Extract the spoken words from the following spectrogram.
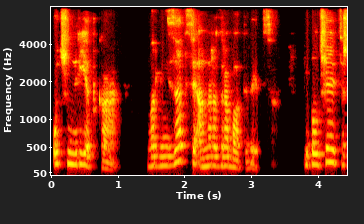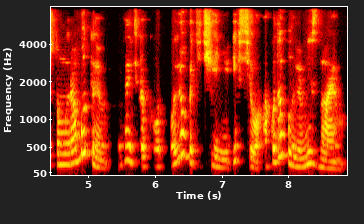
очень редко в организации она разрабатывается. И получается, что мы работаем, знаете, как вот плывем по течению, и все. А куда плывем, не знаем.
